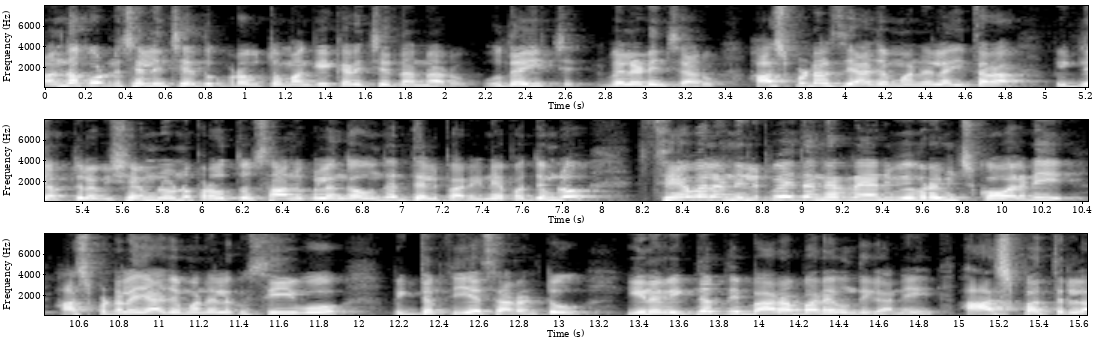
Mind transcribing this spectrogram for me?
వంద కోట్లు చెల్లించేందుకు ప్రభుత్వం అంగీకరించిందన్నారు. ఉదయ్ వెల్లడించారు. హాస్పిటల్స్ యాజమాన్యాల ఇతర విజ్ఞప్తుల విషయంలోనూ ప్రభుత్వం సానుకూలంగా ఉందని తెలిపారు. ఈ నేపథ్యంలో సేవల నిలిపివేత నిర్ణయాన్ని వివరించుకోవాలని హాస్పిటల్ యాజమాన్యాలకు సీఈఓ విజ్ఞప్తి చేశారంటూ ఈయన విజ్ఞప్తి బారాబారే ఉంది కానీ ఆసుపత్రుల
